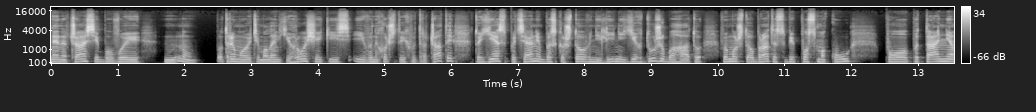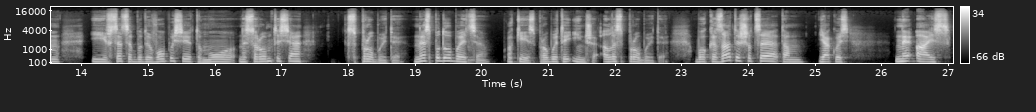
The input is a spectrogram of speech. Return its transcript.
не на часі, бо ви ну, отримуєте маленькі гроші якісь і ви не хочете їх витрачати, то є спеціальні безкоштовні лінії, їх дуже багато. Ви можете обрати собі по смаку. По питанням, і все це буде в описі, тому не соромтеся, спробуйте. Не сподобається, Окей, спробуйте інше, але спробуйте. Бо казати, що це там якось не ice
